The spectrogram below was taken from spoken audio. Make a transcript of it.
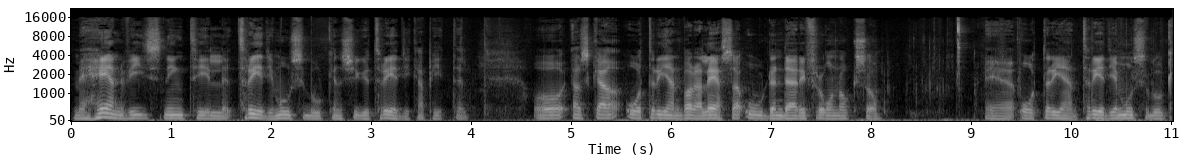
med hänvisning till tredje Mosebokens 23 kapitel. Och jag ska återigen bara läsa orden därifrån också. Eh, återigen, tredje Mosebok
